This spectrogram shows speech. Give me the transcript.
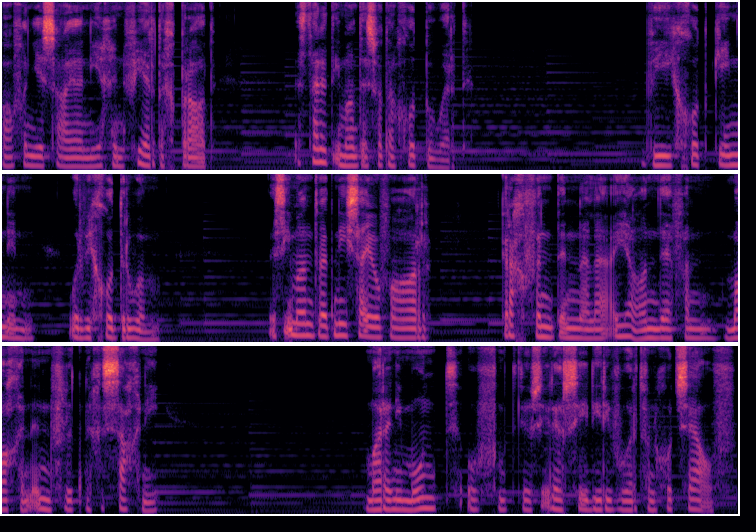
waarvan Jesaja 49 praat, is dat dit iemand is wat aan God behoort. Wie God ken en oor wie God droom. Dis iemand wat nie sy of haar krag vind in hulle eie hande van mag en invloed en gesag nie. Maar in die mond of moet jy eerder sê deur die woord van God self.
